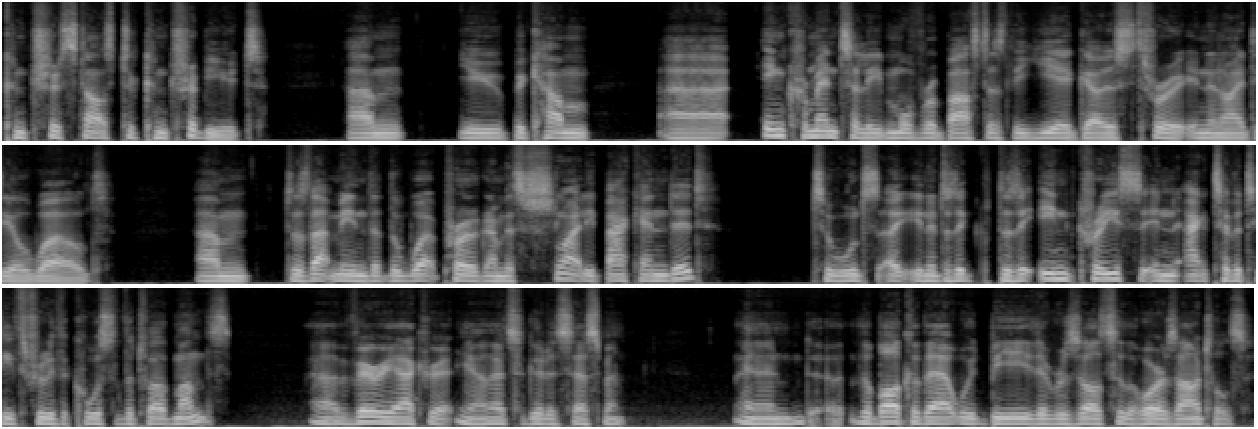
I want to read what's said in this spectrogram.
contri- starts to contribute, um, you become uh, incrementally more robust as the year goes through in an ideal world. Um, does that mean that the work program is slightly back ended towards, uh, you know, does it, does it increase in activity through the course of the 12 months? Uh, very accurate. Yeah, that's a good assessment. And uh, the bulk of that would be the results of the horizontals.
